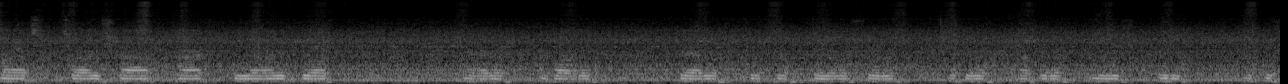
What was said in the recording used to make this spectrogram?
পাঁচ ছয় সাত আট নয় দশ এগারো বারো তেরো চোদ্দ পনেরো ষোলো সতেরো আঠেরো উনিশ কুড়ি একুশ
